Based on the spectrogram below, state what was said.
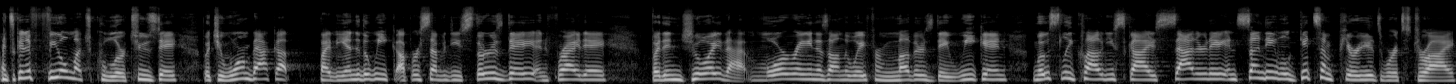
It's going to feel much cooler Tuesday, but you warm back up by the end of the week, upper 70s Thursday and Friday. But enjoy that. More rain is on the way for Mother's Day weekend. Mostly cloudy skies Saturday and Sunday. We'll get some periods where it's dry,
